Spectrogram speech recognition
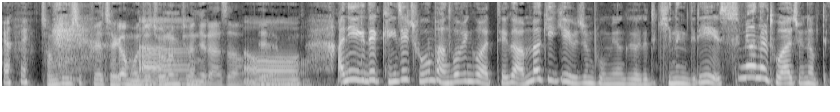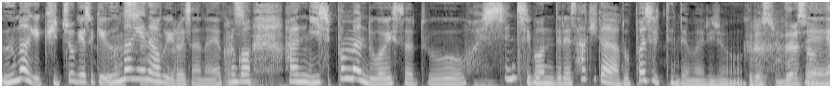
점심 식 후에 제가 먼저 조는 편이라서 어. 예, 뭐. 아니 근데 굉장히 좋은 방법인 것 같아요. 그 안마기기 요즘 보면 그 기능들이 수면을 도와주는 음악이 귀 쪽에서 이렇게 음악이 맞습니다. 나오고 이러잖아요. 그런 거. 한 20분만 누워 있어도 훨씬 직원들의 사기가 높아질 텐데 말이죠. 그렇습니다. 그래서 네.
